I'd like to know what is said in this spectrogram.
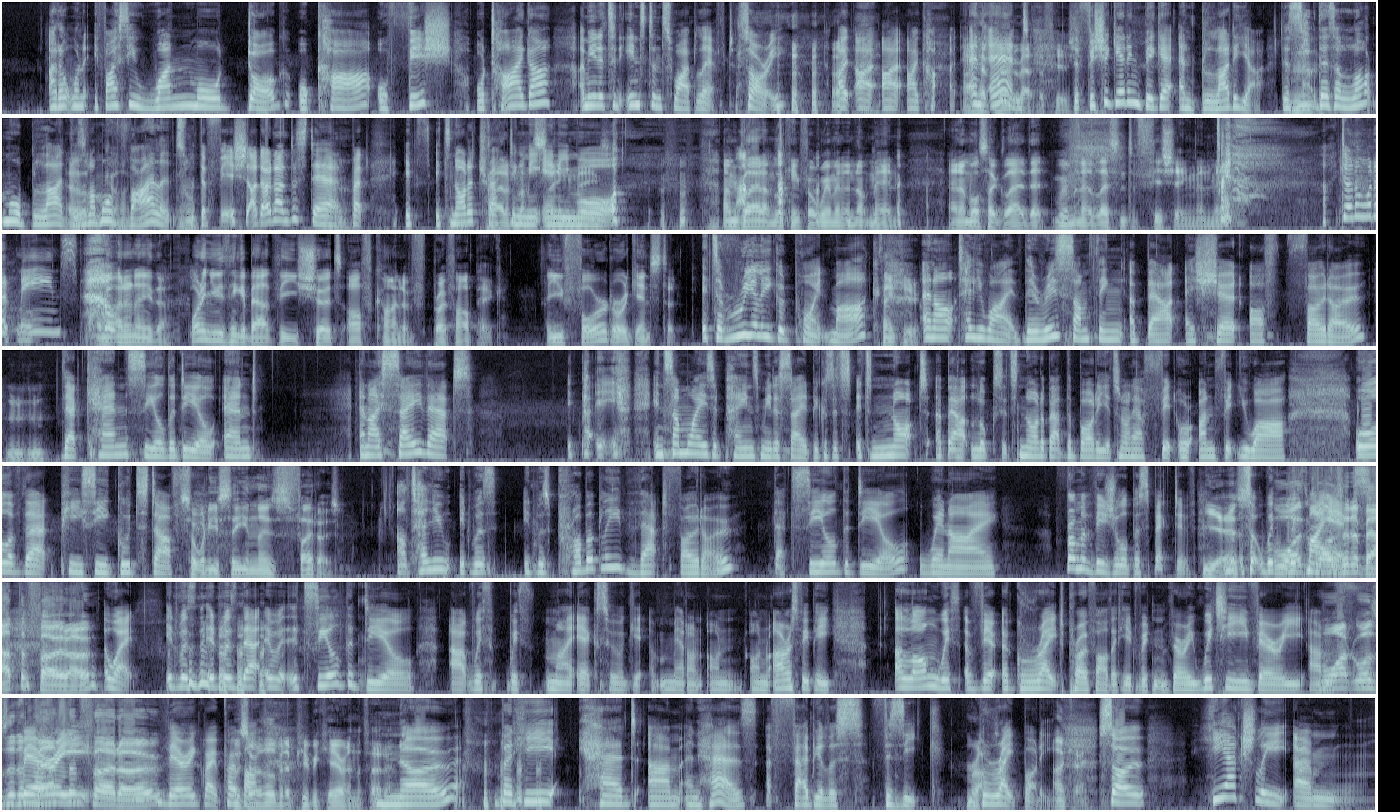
I don't want to, if I see one more dog or car or fish or tiger, I mean, it's an instant swipe left. Sorry. I, I, I, I can't. and, and about the fish. The fish are getting bigger and bloodier. There's, hmm. there's a lot more blood. There's Oh, a lot more God. violence with oh. the fish. I don't understand, but it's it's not attracting not me anymore. I'm glad I'm looking for women and not men. And I'm also glad that women are less into fishing than men. I don't know what it means. I don't, I don't either. What do you think about the shirts off kind of profile pic? Are you for it or against it? It's a really good point, Mark. Thank you. And I'll tell you why. There is something about a shirt off photo Mm-hmm. that can seal the deal. And and I say that it, in some ways it pains me to say it because it's it's not about looks, it's not about the body, it's not how fit or unfit you are, all of that PC good stuff. So what do you see in those photos? I'll tell you, it was it was probably that photo that sealed the deal when I, from a visual perspective. Yes. So with, what with my was it about the photo? Wait. It was it was that it, it sealed the deal uh, with with my ex who I get, met on on on RSVP, along with a ve- a great profile that he had written, very witty, very um, What was it very, about the photo? very great profile. Was there a little bit of pubic hair in the photo? No, but he had um, and has a fabulous physique, Right. great body. Okay. So he actually um,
